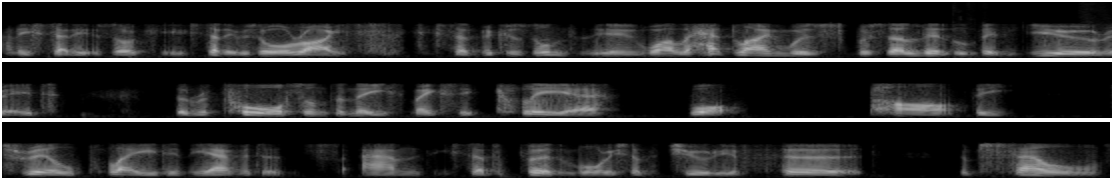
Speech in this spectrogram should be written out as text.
and he said it was okay. He said it was all right. He said because you know, while the headline was was a little bit lurid, the report underneath makes it clear what part the drill played in the evidence. And he said, furthermore, he said the jury have heard themselves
